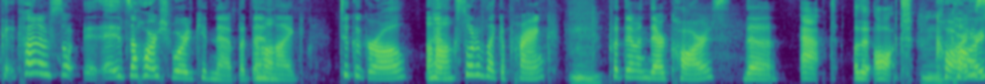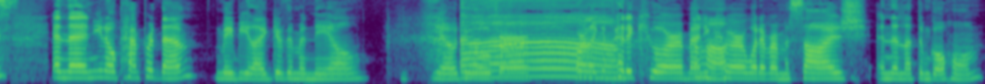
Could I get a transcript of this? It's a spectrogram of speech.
k- kind of. So, it's a harsh word, kidnap, but then uh-huh. like took a girl, uh, sort of like a prank, mm. put them in their cars, the at or the ought mm. cars, Cars. and then you know pampered them, maybe like give them a nail, you know, do over, or like a Ah. pedicure, manicure, uh-huh. whatever, massage, and then let them go home.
